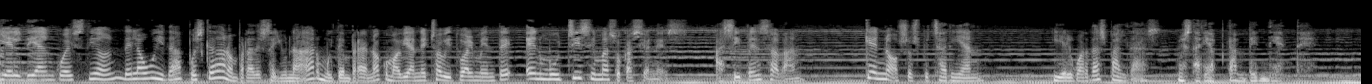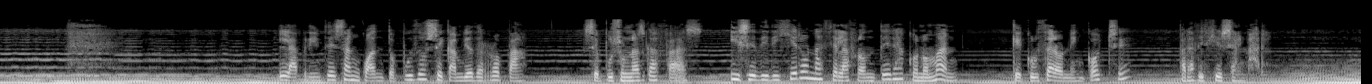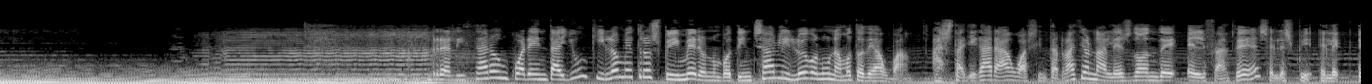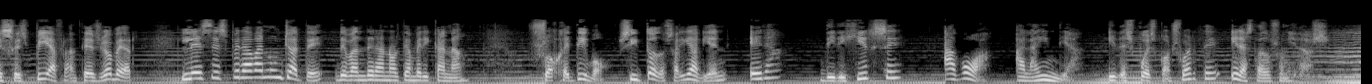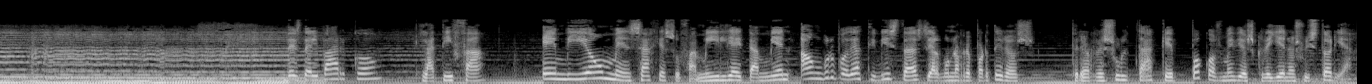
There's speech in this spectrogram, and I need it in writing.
Y el día en cuestión de la huida, pues quedaron para desayunar muy temprano, como habían hecho habitualmente en muchísimas ocasiones. Así pensaban que no sospecharían y el guardaespaldas no estaría tan pendiente. La princesa en cuanto pudo se cambió de ropa, se puso unas gafas y se dirigieron hacia la frontera con Omán, que cruzaron en coche para dirigirse al mar. Realizaron 41 kilómetros primero en un botinchable y luego en una moto de agua, hasta llegar a aguas internacionales donde el francés, el, ex espía francés Jobert, les esperaba en un yate de bandera norteamericana. Su objetivo, si todo salía bien, era dirigirse a Goa, a la India, y después, con suerte, ir a Estados Unidos. Desde el barco, Latifa envió un mensaje a su familia y también a un grupo de activistas y algunos reporteros, pero resulta que pocos medios creyeron su historia.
